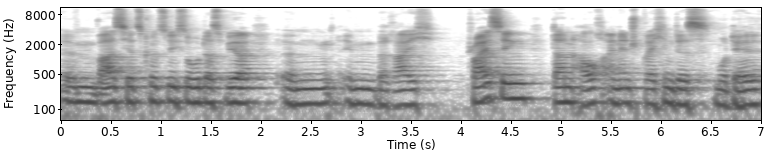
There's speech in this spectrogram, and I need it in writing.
ähm, war es jetzt kürzlich so, dass wir ähm, im Bereich Pricing dann auch ein entsprechendes Modell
